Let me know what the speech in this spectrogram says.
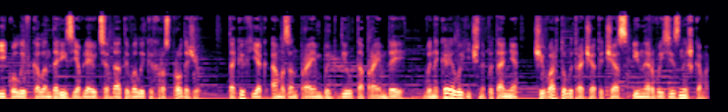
І коли в календарі з'являються дати великих розпродажів, таких як Amazon Prime Big Deal та Prime Day, виникає логічне питання, чи варто витрачати час і нерви зі знижками.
